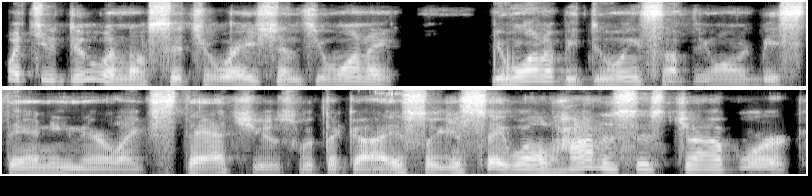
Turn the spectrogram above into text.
what you do in those situations, you want to you want to be doing something. You want to be standing there like statues with the guys. So you say, well, how does this job work?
